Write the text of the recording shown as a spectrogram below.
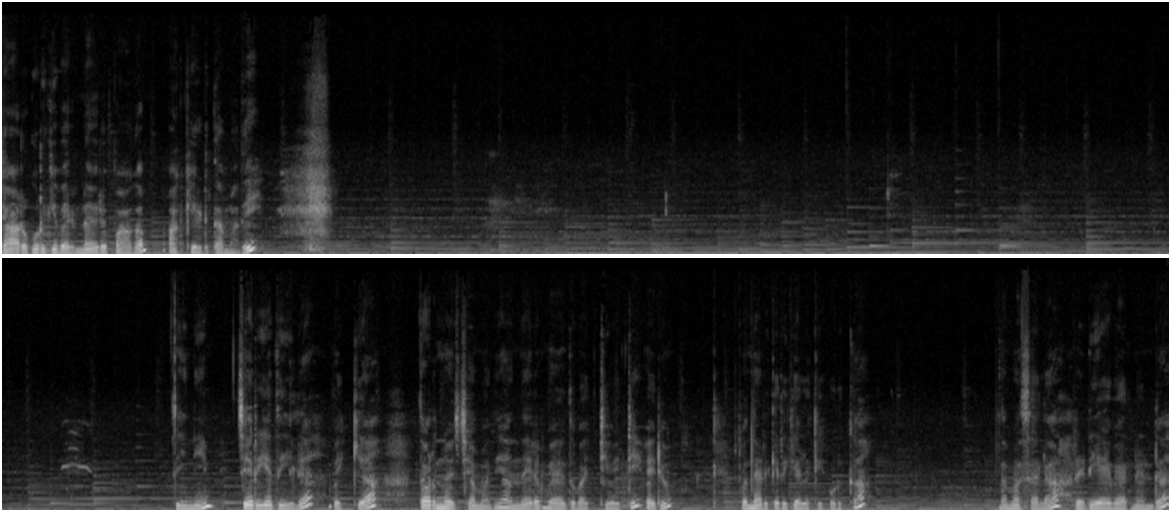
ചാറ് കുറുക്കി വരുന്ന ഒരു പാകം ആക്കിയെടുത്താൽ മതി. ഇനിയും ചെറിയ തീയിൽ വയ്ക്കുക തുറന്നു വെച്ചാൽ മതി. അന്നേരം വേത് വറ്റി വറ്റി വരും. അപ്പോൾ ഇടയ്ക്കിടയ്ക്ക് ഇളക്കി കൊടുക്കുക. മസാല റെഡിയായി വരുന്നുണ്ട്.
